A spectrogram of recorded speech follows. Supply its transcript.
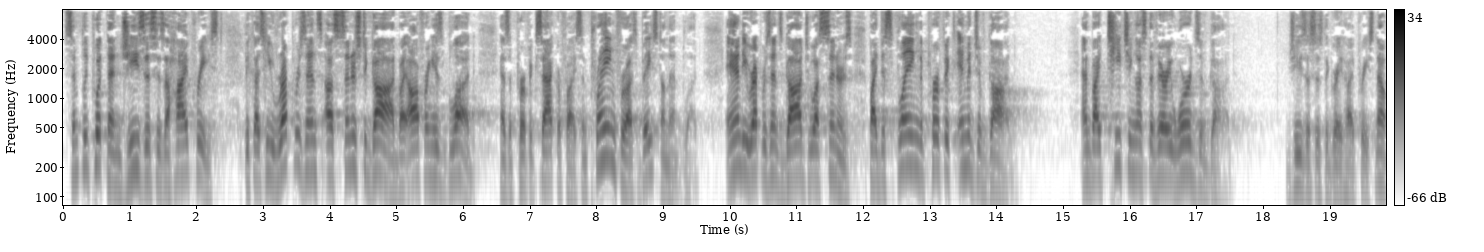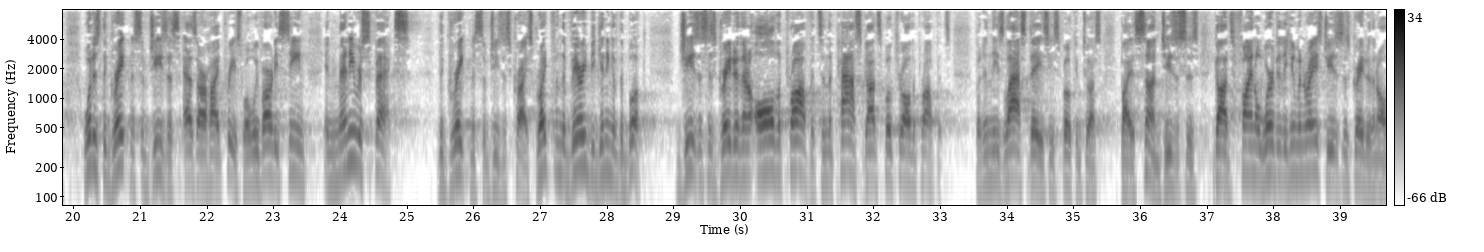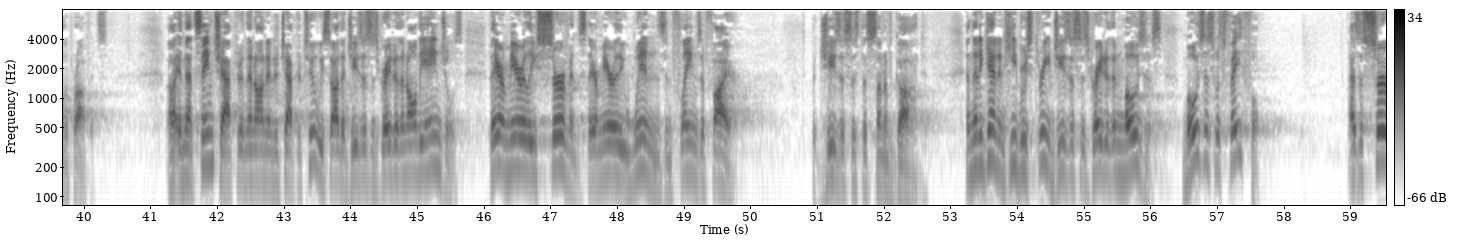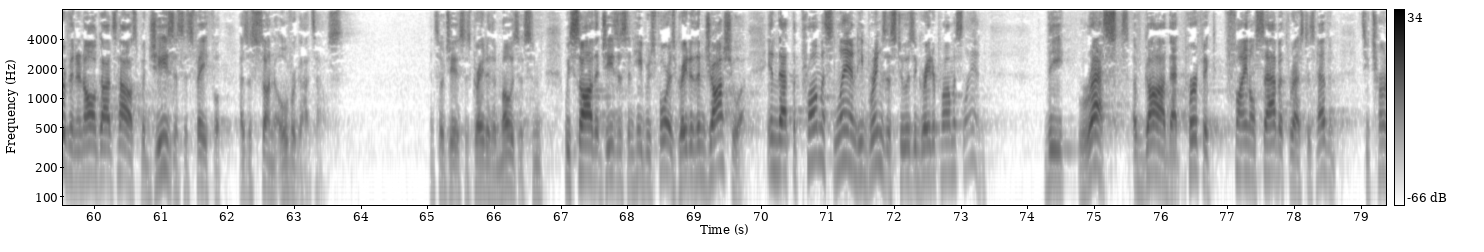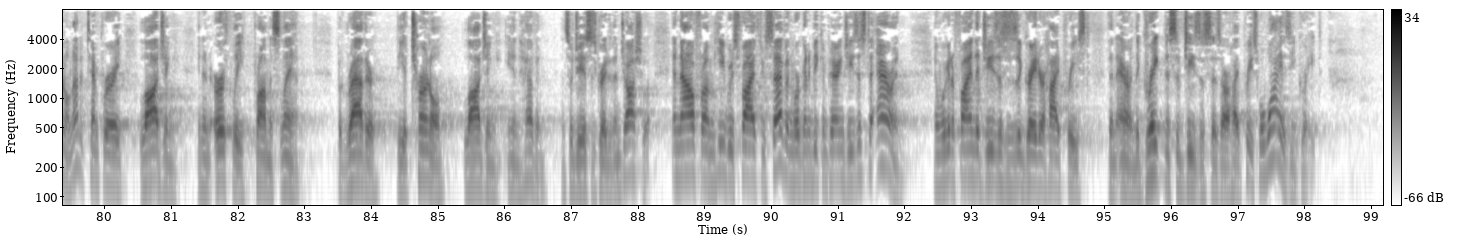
Simply put, then, Jesus is a high priest because he represents us sinners to God by offering his blood as a perfect sacrifice and praying for us based on that blood. And he represents God to us sinners by displaying the perfect image of God and by teaching us the very words of God. Jesus is the great high priest. Now, what is the greatness of Jesus as our high priest? Well, we've already seen in many respects the greatness of Jesus Christ. Right from the very beginning of the book, Jesus is greater than all the prophets. In the past, God spoke through all the prophets. But in these last days, He's spoken to us by His Son. Jesus is God's final word to the human race. Jesus is greater than all the prophets. Uh, in that same chapter, and then on into chapter 2, we saw that Jesus is greater than all the angels. They are merely servants. They are merely winds and flames of fire. But Jesus is the Son of God. And then again in Hebrews 3, Jesus is greater than Moses. Moses was faithful as a servant in all God's house, but Jesus is faithful as a son over God's house. And so Jesus is greater than Moses. And we saw that Jesus in Hebrews 4 is greater than Joshua, in that the promised land he brings us to is a greater promised land. The rest of God, that perfect final Sabbath rest, is heaven. It's eternal, not a temporary lodging in an earthly promised land, but rather the eternal lodging in heaven. And so Jesus is greater than Joshua. And now from Hebrews 5 through 7, we're going to be comparing Jesus to Aaron. And we're going to find that Jesus is a greater high priest than Aaron. The greatness of Jesus as our high priest. Well, why is he great?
